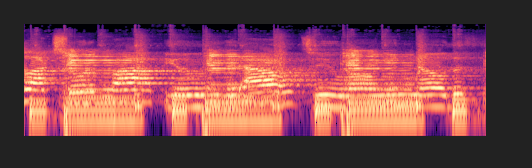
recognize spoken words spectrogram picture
like soda pop. You leave it out too long, you know the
